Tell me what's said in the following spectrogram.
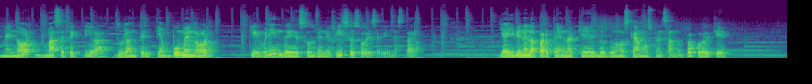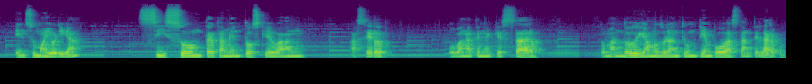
menor, más efectiva, durante el tiempo menor que brinde esos beneficios o ese bienestar. Y ahí viene la parte en la que los dos nos quedamos pensando un poco de que en su mayoría sí son tratamientos que van a ser o van a tener que estar tomando, digamos, durante un tiempo bastante largo.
